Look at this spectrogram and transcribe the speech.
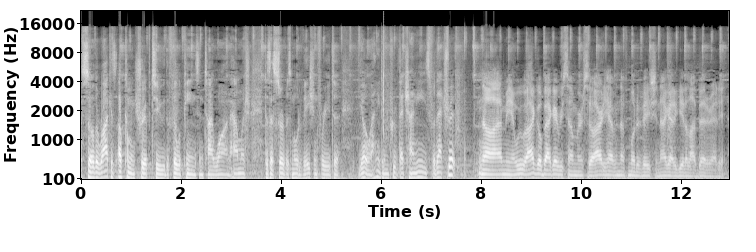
So the Rockets' upcoming trip to the Philippines and Taiwan, how much does that serve as motivation for you to, yo, I need to improve that Chinese for that trip? No, I mean, we, I go back every summer, so I already have enough motivation. I got to get a lot better at it.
